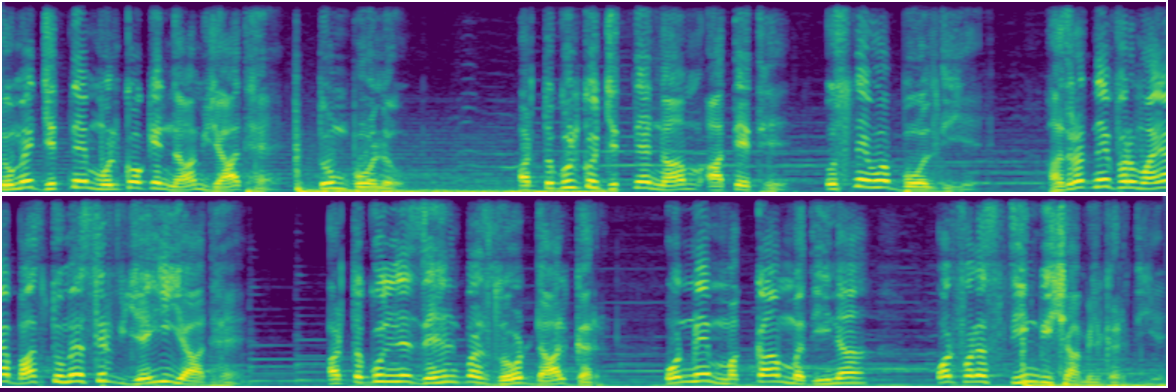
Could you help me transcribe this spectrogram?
तुम्हें जितने मुल्कों के नाम याद हैं, तुम बोलो। अर्तुगुल को जितने नाम आते थे, उसने वो बोल दिए। हज़रत ने फरमाया, बस तुम्हें सिर्फ़ यही याद है। अर्तुगुल ने जहन पर ज़ोर डालकर उनमें मक्का, मदीना और फलस्तीन भी शामिल कर दिए।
